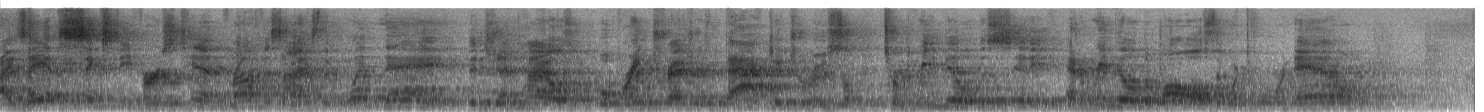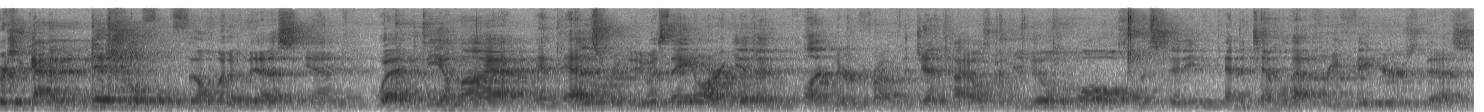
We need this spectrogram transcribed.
Isaiah 60, verse 10, prophesies that one day the Gentiles will bring treasures back to Jerusalem to rebuild the city and rebuild the walls that were torn down. Of course, you've got an initial fulfillment of this in what Nehemiah and Ezra do, as they are given plunder from the Gentiles to rebuild the walls of the city and the temple. That prefigures this.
